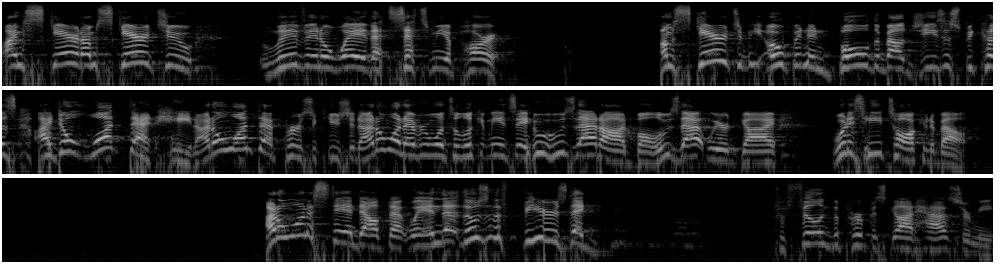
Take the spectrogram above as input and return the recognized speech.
I'm scared. I'm scared to live in a way that sets me apart. I'm scared to be open and bold about Jesus because I don't want that hate. I don't want that persecution. I don't want everyone to look at me and say, Who, Who's that oddball? Who's that weird guy? What is he talking about? I don't want to stand out that way. And those are the fears that get me from fulfilling the purpose God has for me.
